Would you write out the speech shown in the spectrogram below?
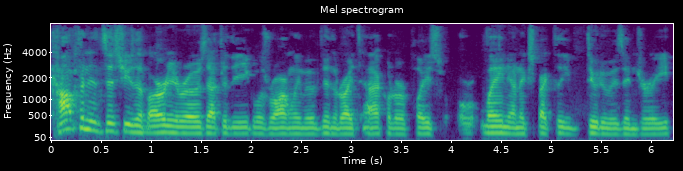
Confidence issues have already arose after the Eagles wrongly moved in the right tackle to replace Lane unexpectedly due to his injury.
